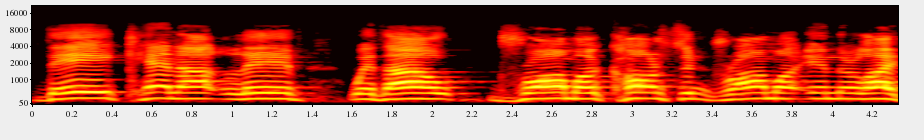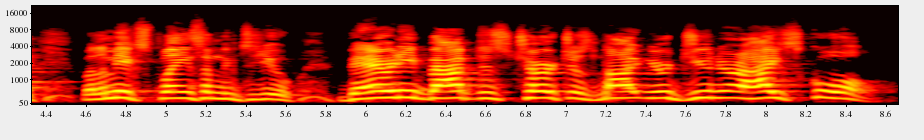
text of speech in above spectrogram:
they cannot live without drama, constant drama in their life. But let me explain something to you. Verity Baptist Church is not your junior high school.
